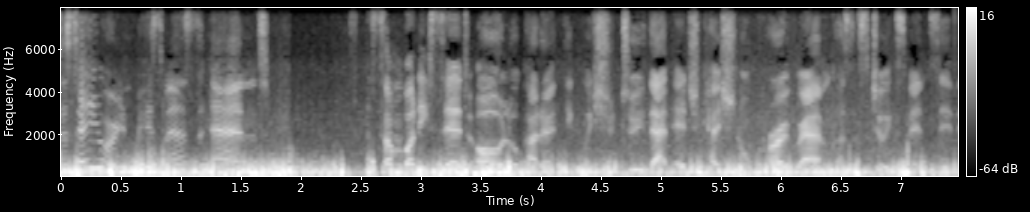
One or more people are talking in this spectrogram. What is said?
So, say you were in business and somebody said, Oh, look, I don't think we should do that educational program because it's too expensive.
